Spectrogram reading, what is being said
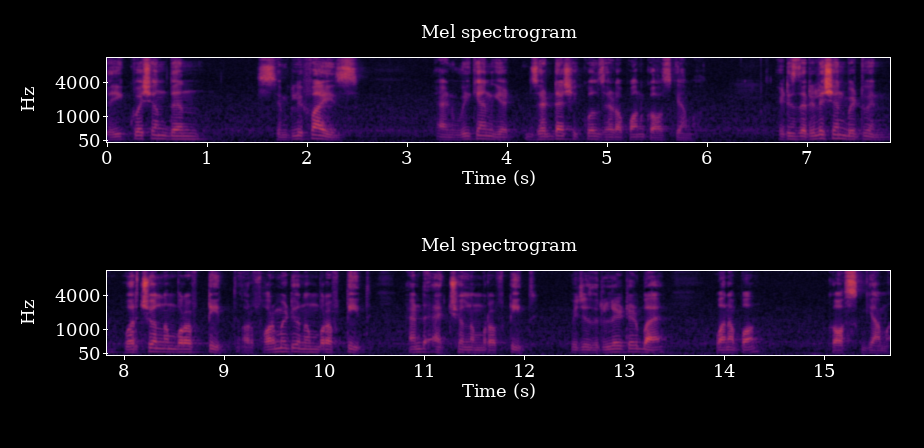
The equation then simplifies and we can get z dash equals z upon cos gamma. It is the relation between virtual number of teeth or formative number of teeth and the actual number of teeth which is related by 1 upon cos gamma.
